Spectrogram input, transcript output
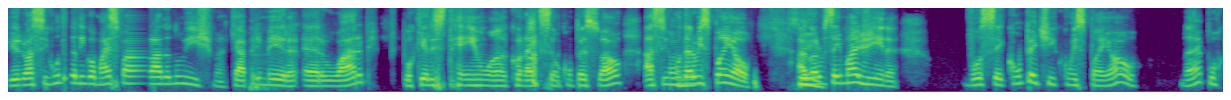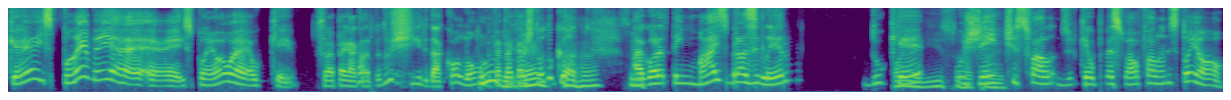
virou a segunda língua mais falada no Istma, que a primeira era o árabe, porque eles têm uma conexão com o pessoal, a segunda uhum. era o espanhol. Sim. Agora você imagina, você competir com o espanhol, né? Porque Espanha vem, é, é, é espanhol é o quê? Você vai pegar a galera do Chile, da Colômbia, Tudo, vai pegar é, de todo canto. Uhum, Agora tem mais brasileiro do que isso, o gentes falando, que o pessoal falando espanhol.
